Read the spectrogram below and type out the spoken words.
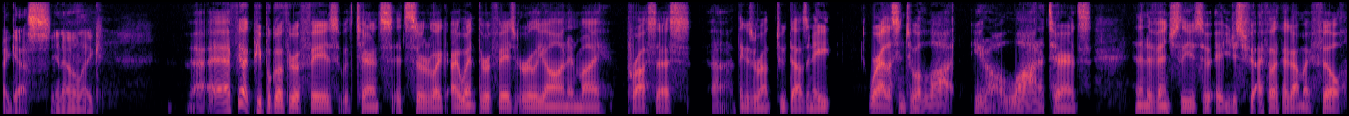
I guess, you know, like I I feel like people go through a phase with Terence. It's sort of like I went through a phase early on in my process. Uh, I think it was around 2008, where I listened to a lot, you know, a lot of Terence, and then eventually you, so- you just feel I feel like I got my fill,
